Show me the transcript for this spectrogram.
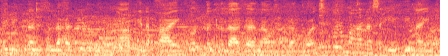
tinignan ko lahat ng mga kinakain ko at nag-alaga na ako ng katawan. Siguro mga nasa 80-90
